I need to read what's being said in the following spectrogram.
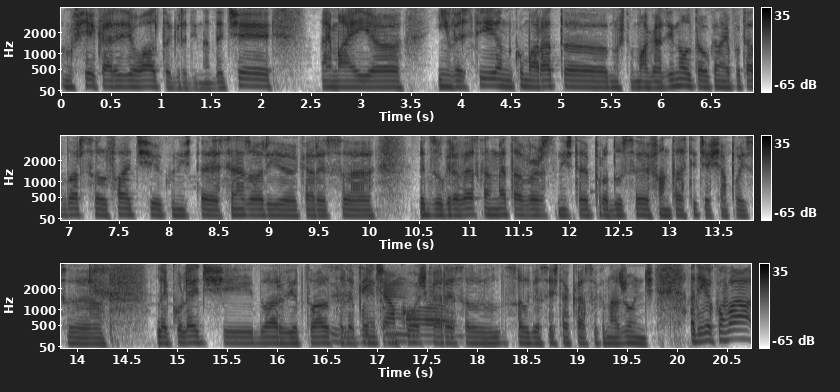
în fiecare zi o altă grădină? De ce ai mai uh, investi în cum arată, nu știu, magazinul tău, când ai putea doar să-l faci cu niște senzori uh, care să îți zugrăvească în metaverse niște produse fantastice și apoi să le culegi și doar virtual să le pui într-un coș uh, care să-l, să-l găsești acasă când ajungi. Adică cumva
